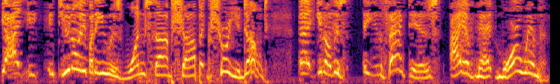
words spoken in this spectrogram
yeah, I, do you know anybody who is one stop shopping? Sure, you don't. Uh, you know, this. The fact is, I have met more women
